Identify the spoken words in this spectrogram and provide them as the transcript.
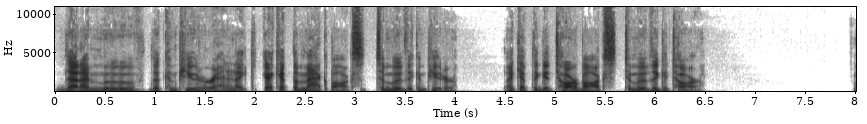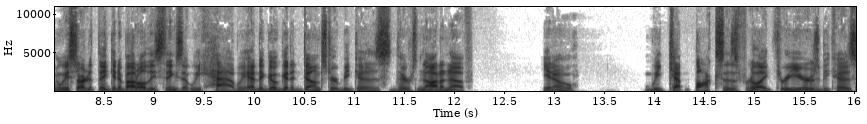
that I move the computer in, and I, I kept the Mac box to move the computer. I kept the guitar box to move the guitar. And we started thinking about all these things that we have. We had to go get a dumpster because there's not enough, you know, we kept boxes for like three years because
